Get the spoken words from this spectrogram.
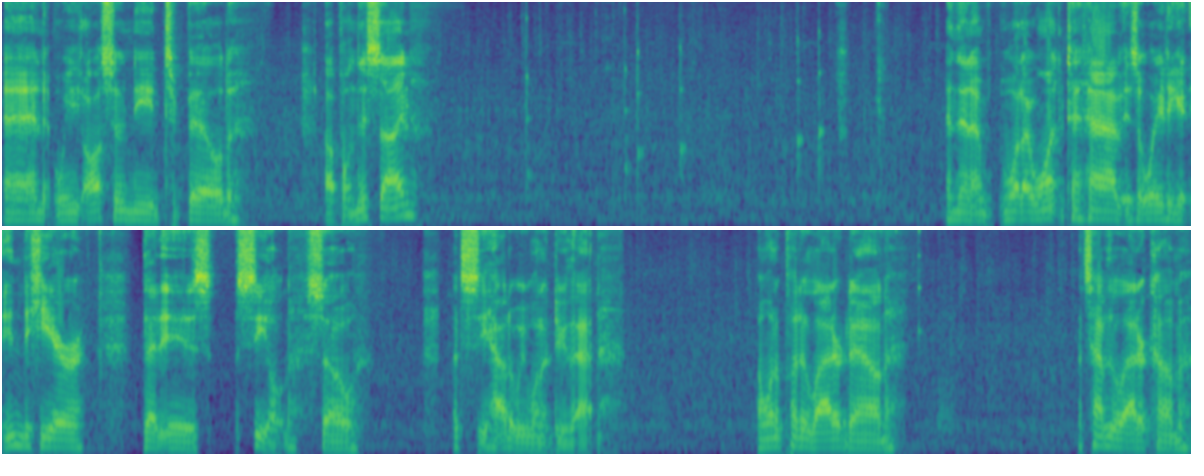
And we also need to build up on this side. And then I'm, what I want to have is a way to get into here that is sealed. So let's see, how do we want to do that? I want to put a ladder down. Let's have the ladder come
